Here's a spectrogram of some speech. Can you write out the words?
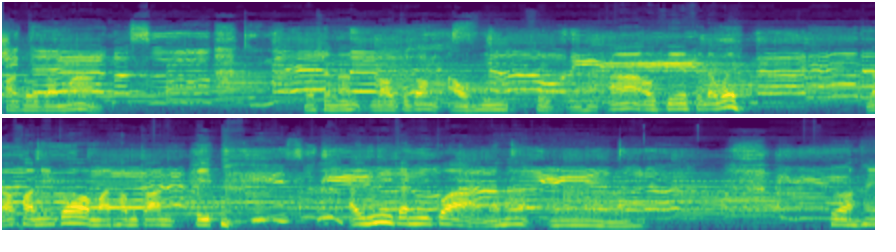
พาโดรามา เพราะฉะนั้นเราจะต้องเอาให้เสร็จนะฮะอ่าโอเคเสร็จแล้วเว้ยแล้วคราวนี้ก็มาทำการปิดไอ้นี่กันดีกว่านะฮะเพื่อให้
